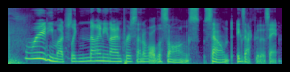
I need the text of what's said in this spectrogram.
pretty much like 99% of all the songs sound exactly the same.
